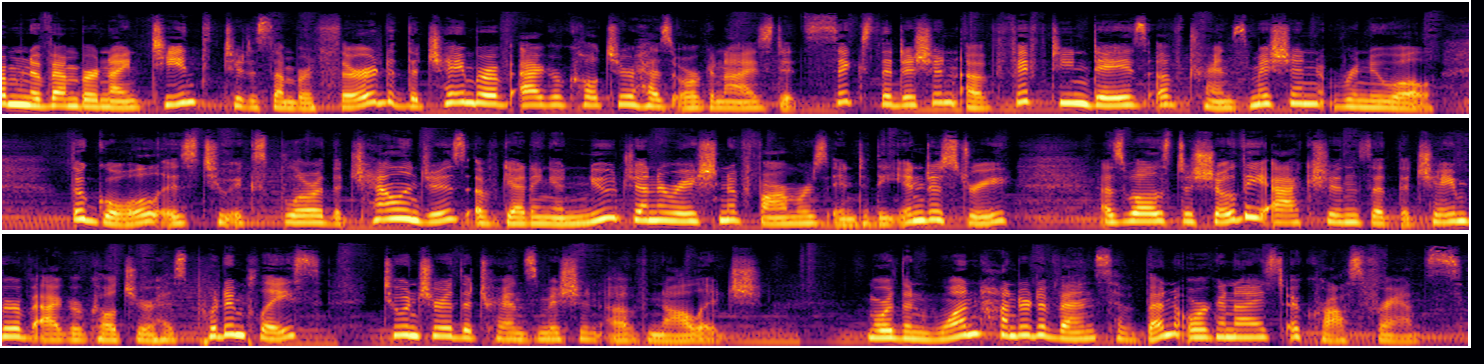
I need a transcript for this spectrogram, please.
From November 19th to December 3rd, the Chamber of Agriculture has organized its sixth edition of 15 Days of Transmission Renewal. The goal is to explore the challenges of getting a new generation of farmers into the industry, as well as to show the actions that the Chamber of Agriculture has put in place to ensure the transmission of knowledge. More than 100 events have been organized across France.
